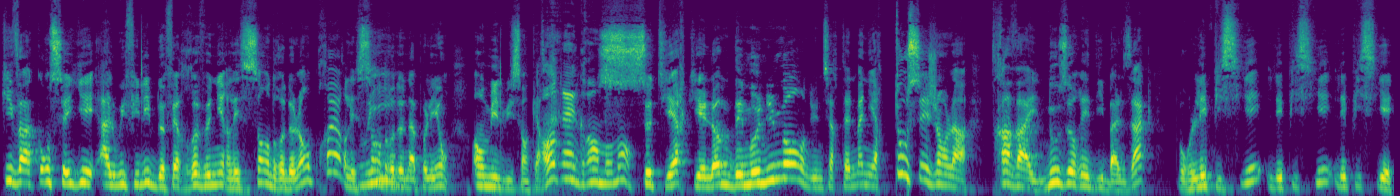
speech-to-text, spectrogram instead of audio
qui va conseiller à Louis-Philippe de faire revenir les cendres de l'empereur, les cendres de Napoléon en 1840. Très grand moment. Ce tiers qui est l'homme des monuments d'une certaine manière. Tous ces gens-là travaillent, nous aurait dit Balzac, pour l'épicier, l'épicier, l'épicier.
